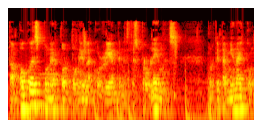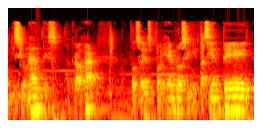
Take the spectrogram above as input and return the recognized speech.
tampoco es poner por poner la corriente en estos problemas, porque también hay condicionantes para trabajar. Entonces, por ejemplo, si mi paciente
